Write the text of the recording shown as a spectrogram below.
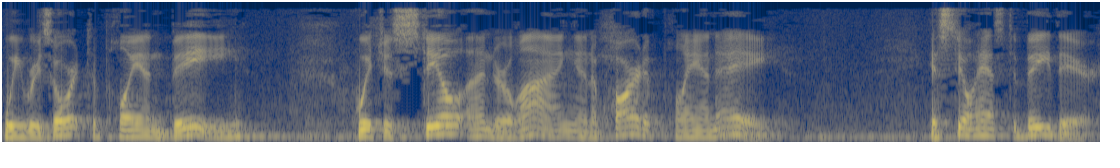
we resort to plan B, which is still underlying and a part of plan A. It still has to be there.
